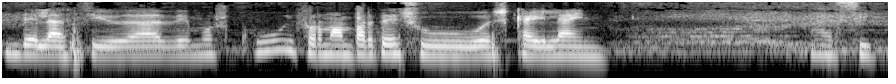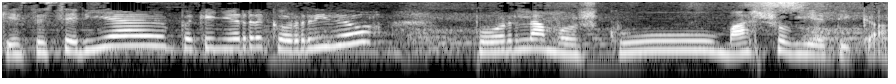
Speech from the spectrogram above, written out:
de la ciudad de Moscú y forman parte de su skyline. Así que este sería un pequeño recorrido por la Moscú más soviética.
